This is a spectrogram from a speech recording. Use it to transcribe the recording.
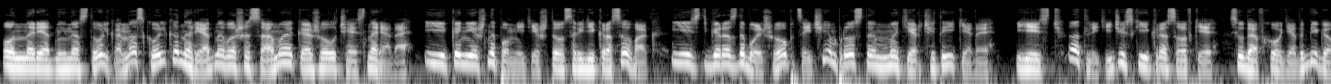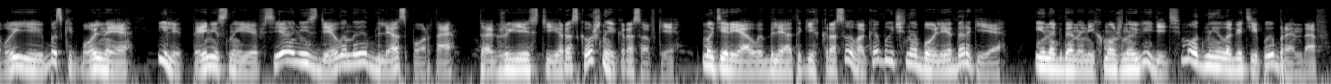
Он нарядный настолько, насколько нарядна ваша самая casual часть наряда. И, конечно, помните, что среди кроссовок есть гораздо больше опций, чем просто матерчатые кеды. Есть атлетические кроссовки, сюда входят беговые, баскетбольные или теннисные, все они сделаны для спорта. Также есть и роскошные кроссовки. Материалы для таких кроссовок обычно более дорогие. Иногда на них можно увидеть модные логотипы брендов.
